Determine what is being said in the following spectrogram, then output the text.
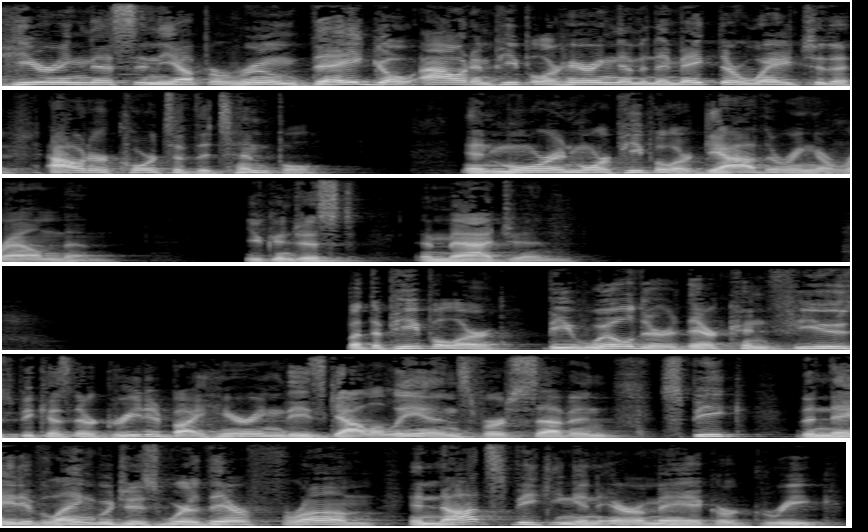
hearing this in the upper room, they go out and people are hearing them and they make their way to the outer courts of the temple. And more and more people are gathering around them. You can just imagine. But the people are bewildered. They're confused because they're greeted by hearing these Galileans, verse 7, speak the native languages where they're from and not speaking in Aramaic or Greek,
